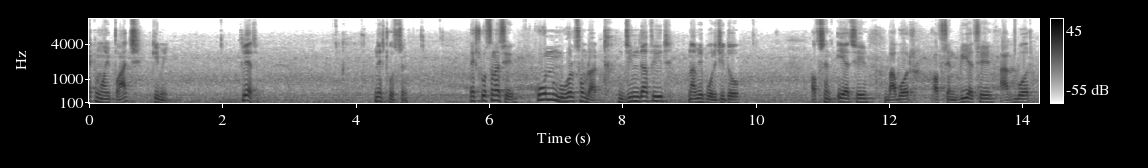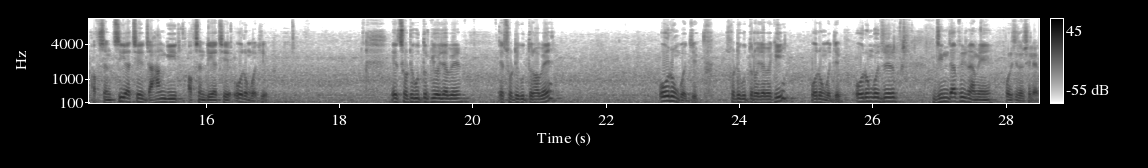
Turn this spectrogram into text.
এক নয় পাঁচ কিমি। Clear next question next question আছে, কোন মুঘল সম্রাট জিন্দাফির নামে পরিচিত? অপশান এ আছে, বাবর। অপশান বি আছে, আকবর। অপশান সি আছে, জাহাঙ্গীর। অপশান ডি আছে, ঔরঙ্গজেব। এর সঠিক উত্তর কী হয়ে যাবে? এর সঠিক উত্তর হবে ঔরঙ্গজেব। সঠিক উত্তর হয়ে যাবে কি? ঔরঙ্গজেব। ঔরঙ্গজেব জিন্দাফির নামে পরিচিত ছিলেন।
